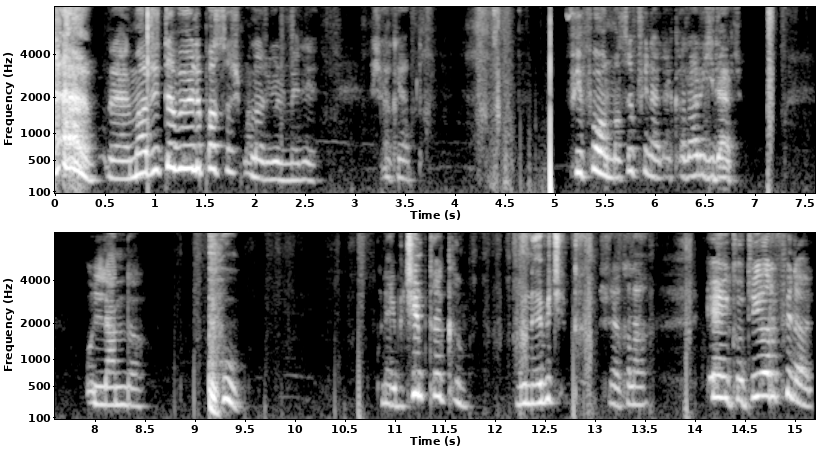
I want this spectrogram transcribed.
Real Madrid'de böyle paslaşmalar görmedi. Şaka yaptım. FIFA olmasa finale kadar gider. Hollanda. Puh. Bu ne biçim takım? Bu ne biçim takım? Şakala. En kötü yarı final.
